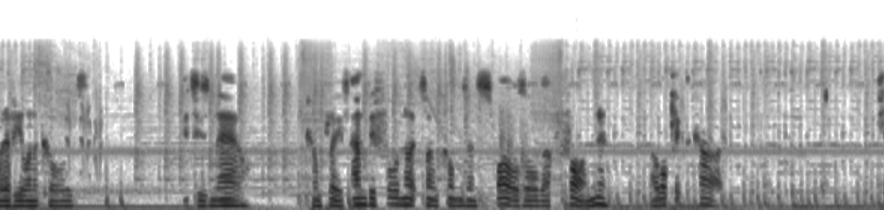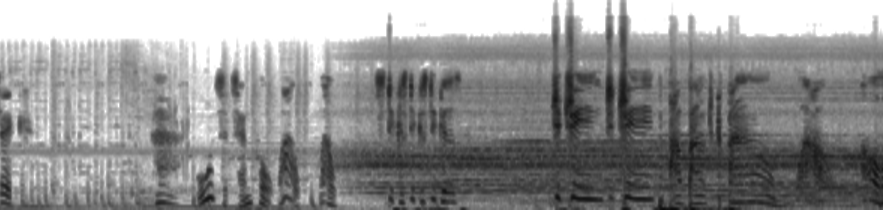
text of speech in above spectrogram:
whatever you want to call it. It is now complete. And before nighttime comes and spoils all the fun, I will click the card. Click. Oh, it's a temple. Wow, wow. Stickers, stickers, stickers. Cha-ching, cha-ching. Bow, chicka, bow. Wow. Oh,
